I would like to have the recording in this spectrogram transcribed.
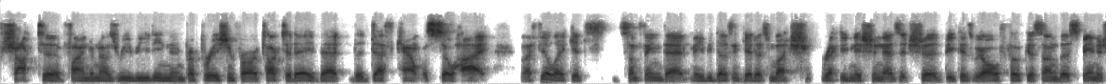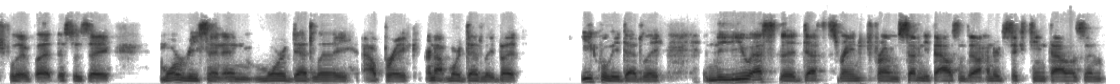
shocked to find when I was rereading in preparation for our talk today that the death count was so high. I feel like it's something that maybe doesn't get as much recognition as it should because we all focus on the Spanish flu, but this was a more recent and more deadly outbreak, or not more deadly, but equally deadly. In the US, the deaths range from 70,000 to 116,000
